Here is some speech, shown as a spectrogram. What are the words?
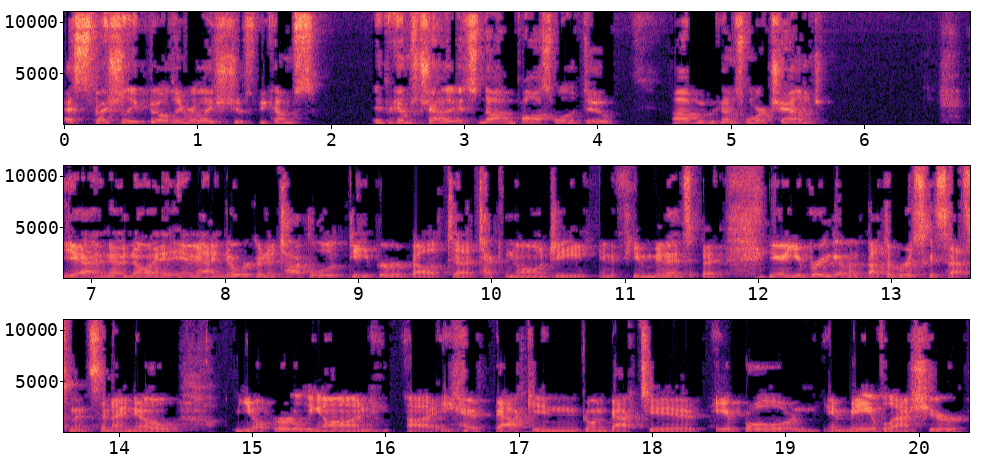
especially building relationships becomes it becomes challenging. It's not impossible to do, uh, but it becomes more challenging. Yeah, no, no, and I know we're going to talk a little deeper about uh, technology in a few minutes, but you know, you bring up about the risk assessments, and I know, you know, early on, uh, back in going back to April or in May of last year,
